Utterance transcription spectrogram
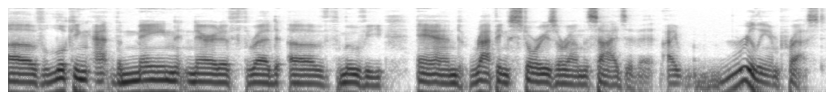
of looking at the main narrative thread of the movie and wrapping stories around the sides of it. I'm really impressed.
